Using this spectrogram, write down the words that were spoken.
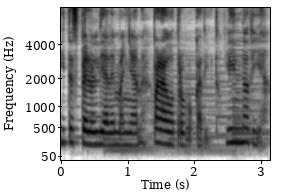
y te espero el día de mañana para otro bocadito. Lindo día.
